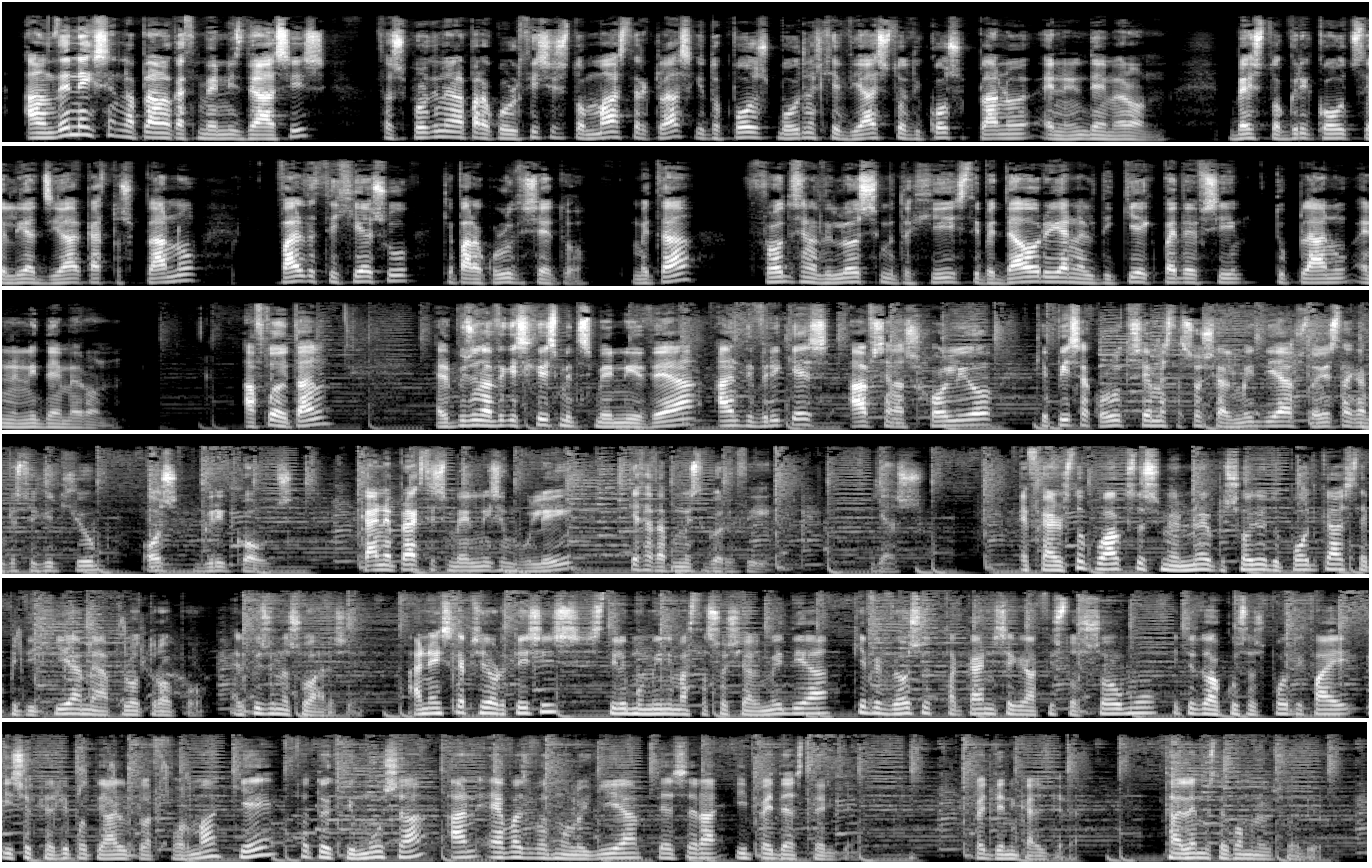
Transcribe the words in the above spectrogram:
Αν δεν έχεις ένα πλάνο καθημερινής δράσης, θα σου πρότεινα να παρακολουθήσεις το masterclass για το πώς μπορείς να σχεδιάσεις το δικό σου πλάνο 90 ημερών. Μπες στο greekcoach.gr κάθετος πλάνο, βάλε τα στοιχεία σου και παρακολούθησέ το. Μετά, φρόντισε να δηλώσεις συμμετοχή στην πεντάωρη αναλυτική εκπαίδευση του πλάνου 90 ημερών. Αυτό ήταν. Ελπίζω να βρήκες χρήσιμη τη σημερινή ιδέα. Αν τη βρήκες, άφησε ένα σχόλιο και επίση ακολούθησε με στα social media, στο Instagram και στο YouTube ως Greek Coach. Κάνε πράξη τη σημερινή συμβουλή και θα τα πούμε στην κορυφή. Γεια σου. Ευχαριστώ που άκουσες το σημερινό επεισόδιο του podcast Επιτυχία με απλό τρόπο. Ελπίζω να σου άρεσε. Αν έχεις κάποιες ερωτήσεις, στείλ μου μήνυμα στα social media και βεβαιώσου ότι θα κάνεις εγγραφή στο show μου, είτε το ακούς στο Spotify ή σε οποιαδήποτε άλλη πλατφόρμα και θα το εκτιμούσα αν έβαζε βαθμολογία 4 ή 5 αστέρια. 5 είναι καλύτερα. Θα λέμε στο επόμενο επεισόδιο.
